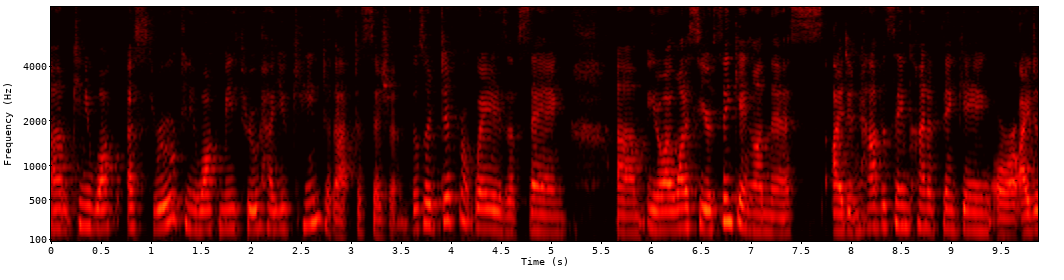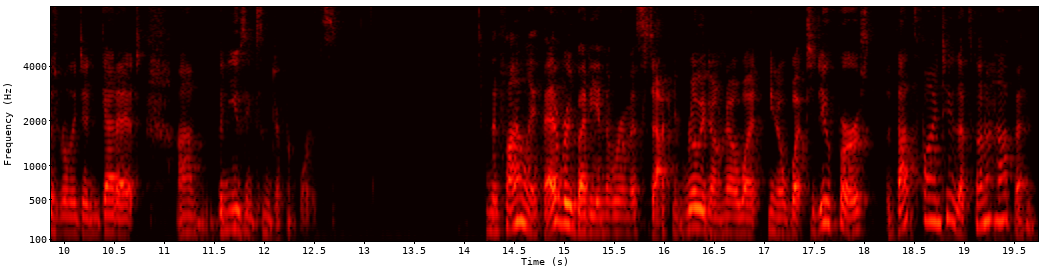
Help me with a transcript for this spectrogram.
Um, can you walk us through, or can you walk me through how you came to that decision? Those are different ways of saying, um, you know, I want to see your thinking on this. I didn't have the same kind of thinking, or I just really didn't get it, um, but using some different words. And then finally, if everybody in the room is stuck, you really don't know what, you know, what to do first, that's fine too, that's gonna happen.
